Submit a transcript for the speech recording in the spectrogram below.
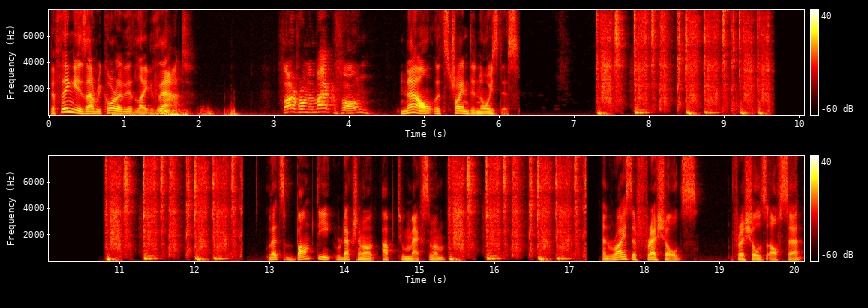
The thing is, I recorded it like that. Far from the microphone. Now, let's try and denoise this. Let's bump the reduction amount up to maximum. And rise the thresholds. Thresholds offset.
